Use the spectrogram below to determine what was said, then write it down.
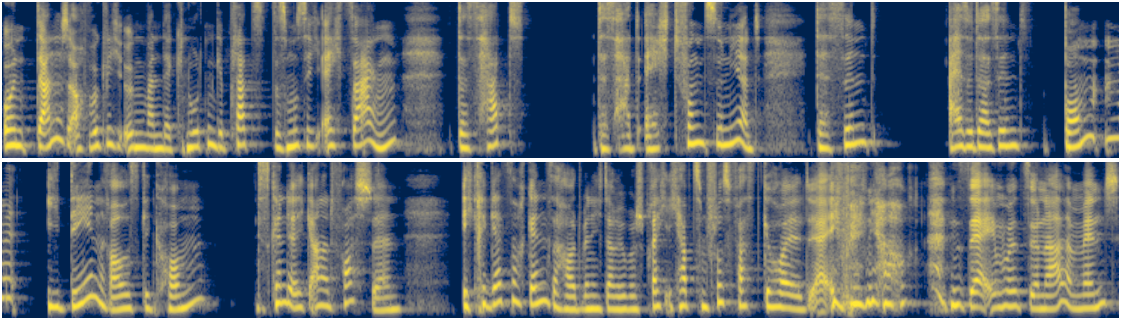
Und dann ist auch wirklich irgendwann der Knoten geplatzt. Das muss ich echt sagen. Das hat, das hat echt funktioniert. Das sind, also da sind Bomben-Ideen rausgekommen. Das könnt ihr euch gar nicht vorstellen. Ich kriege jetzt noch Gänsehaut, wenn ich darüber spreche. Ich habe zum Schluss fast geheult. Ja, ich bin ja auch ein sehr emotionaler Mensch.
